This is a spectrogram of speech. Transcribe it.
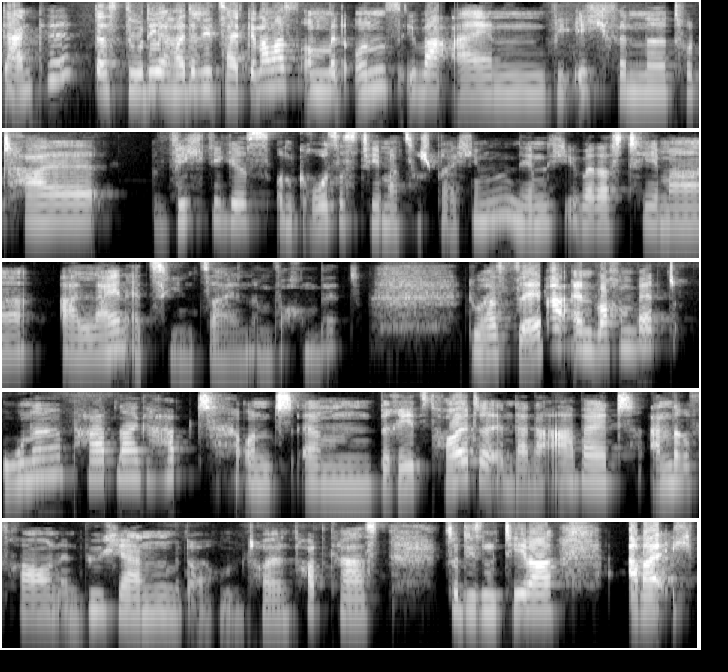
danke, dass du dir heute die Zeit genommen hast, um mit uns über ein, wie ich finde, total wichtiges und großes Thema zu sprechen, nämlich über das Thema Alleinerziehend sein im Wochenbett. Du hast selber ein Wochenbett ohne Partner gehabt und ähm, berätst heute in deiner Arbeit andere Frauen in Büchern mit eurem tollen Podcast zu diesem Thema. Aber ich,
